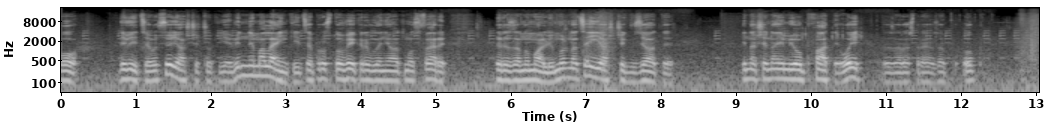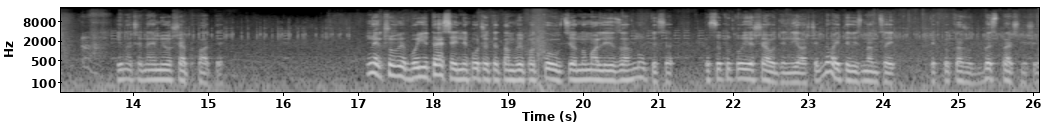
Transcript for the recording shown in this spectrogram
О, дивіться, ось ящичок є. Він не маленький, це просто викривлення атмосфери через аномалію. Можна цей ящик взяти і починаємо його пхати. Ой, зараз треба зап... Оп. І починаємо його ще пхати. Ну, якщо ви боїтеся і не хочете там випадково в ці аномалії загнутися, ось тут є ще один ящик. Давайте візьмемо цей, як то кажуть, безпечніший.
